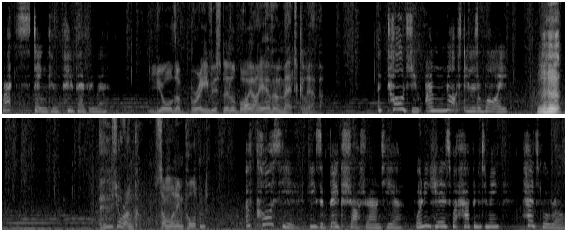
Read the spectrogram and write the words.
Rats stink and poop everywhere. You're the bravest little boy I ever met, Gleb. I told you, I'm not a little boy. Who's your uncle? Someone important? Of course he is. He's a big shot around here. When he hears what happened to me, heads will roll.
